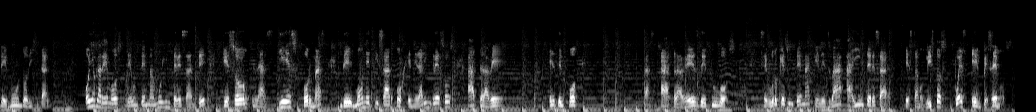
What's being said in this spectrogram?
de Mundo Digital. Hoy hablaremos de un tema muy interesante que son las 10 formas de monetizar o generar ingresos a través del podcast, a través de tu voz. Seguro que es un tema que les va a interesar. ¿Estamos listos? Pues empecemos.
